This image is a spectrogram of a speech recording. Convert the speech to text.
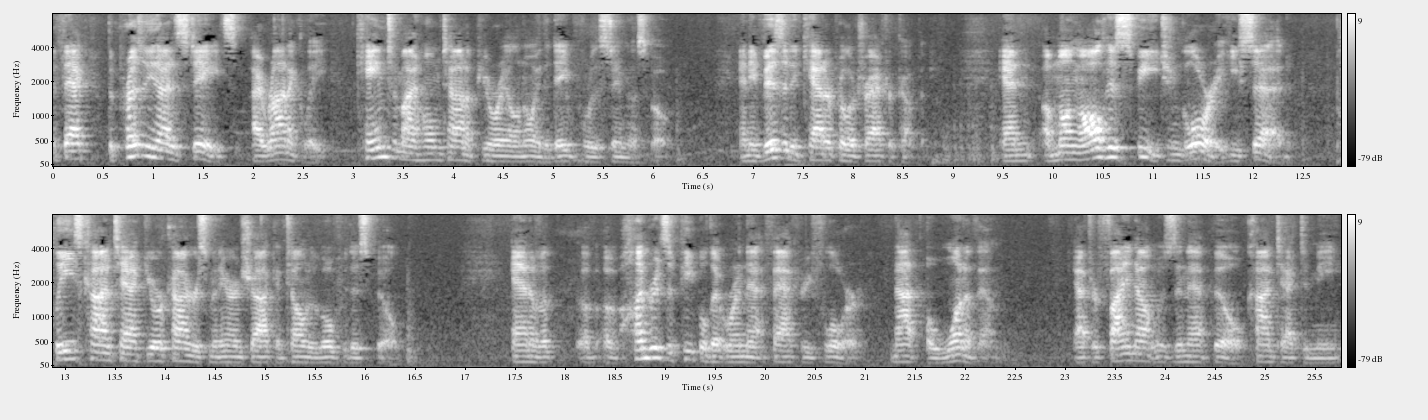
In fact, the President of the United States, ironically, came to my hometown of Peoria, Illinois the day before the stimulus vote. And he visited Caterpillar Tractor Company. And among all his speech and glory, he said, please contact your congressman, Aaron Schock, and tell him to vote for this bill. And of, a, of, of hundreds of people that were in that factory floor, not a one of them, after finding out what was in that bill, contacted me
